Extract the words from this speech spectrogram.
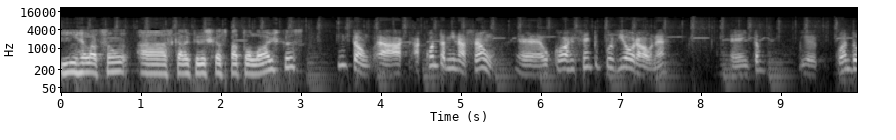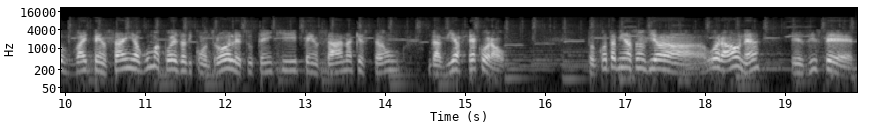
E em relação às características patológicas? Então, a, a contaminação é, ocorre sempre por via oral, né? É, então, quando vai pensar em alguma coisa de controle, tu tem que pensar na questão da via fecal. Então, contaminação via oral, né? Existe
